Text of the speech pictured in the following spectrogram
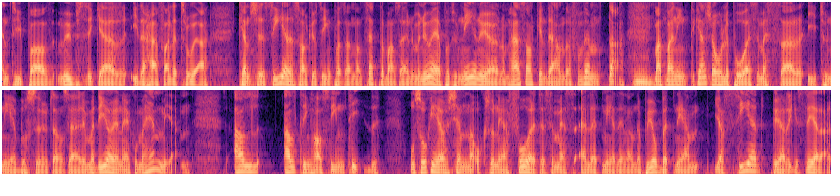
en typ av musiker i det här fallet tror jag, kanske ser saker och ting på ett annat sätt. Där man säger men nu är jag på turné, nu gör jag de här sakerna, det andra får vänta. Mm. Men att man inte kanske håller på och smsar i turnébussen utan säger men det gör jag när jag kommer hem igen. All, allting har sin tid. Och så kan jag känna också när jag får ett sms eller ett meddelande på jobbet, när jag, jag ser och jag registrerar,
